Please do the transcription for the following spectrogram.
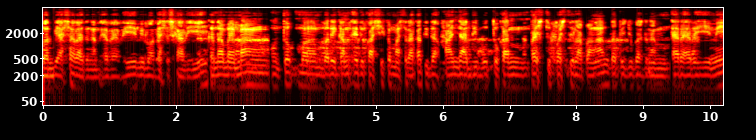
luar biasa lah dengan RRI, ini luar biasa sekali. Karena memang untuk memberikan edukasi ke masyarakat tidak hanya dibutuhkan face to face di lapangan, tapi juga dengan RRI ini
